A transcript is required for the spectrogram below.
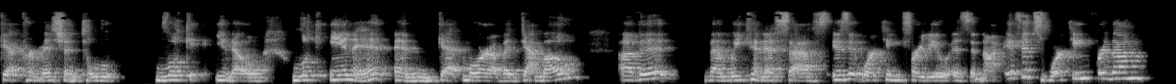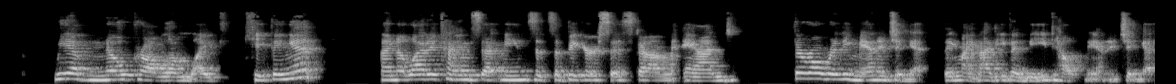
get permission to look, you know, look in it and get more of a demo of it, then we can assess is it working for you? Is it not? If it's working for them, we have no problem like keeping it. And a lot of times that means it's a bigger system and they're already managing it. They might not even need help managing it.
